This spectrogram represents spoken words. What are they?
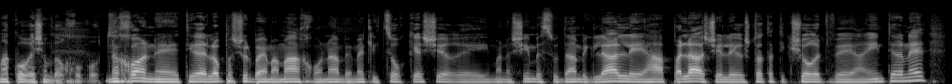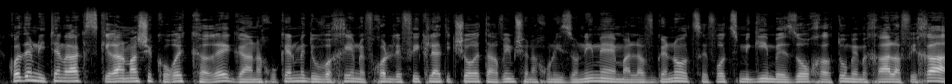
מה קורה שם ברחובות. נכון, תראה, לא פשוט ביממה האחרונה באמת ליצור קשר עם אנשים בסודאן בגלל ההעפלה של רשתות התקשורת והאינטרנט. קודם ניתן רק סקירה על מה שקורה כרגע. אנחנו כן מדווחים, לפחות לפי כלי התקשורת הערבים שאנחנו ניזונים מהם, על הפגנות, שריפות צמיגים באזור חרטום. חרטום במחאה על הפיכה,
